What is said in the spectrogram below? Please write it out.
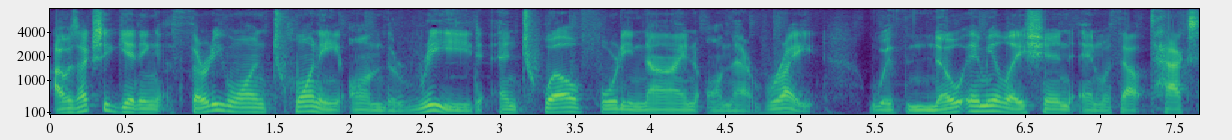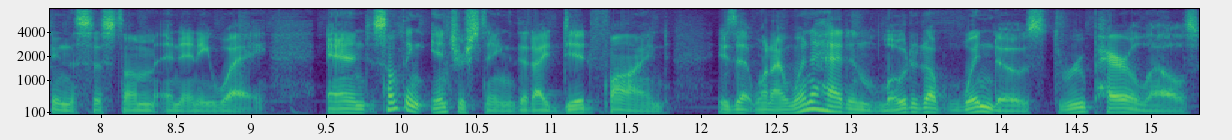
I was actually getting 3120 on the read and 1249 on that write with no emulation and without taxing the system in any way. And something interesting that I did find is that when I went ahead and loaded up Windows through Parallels,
